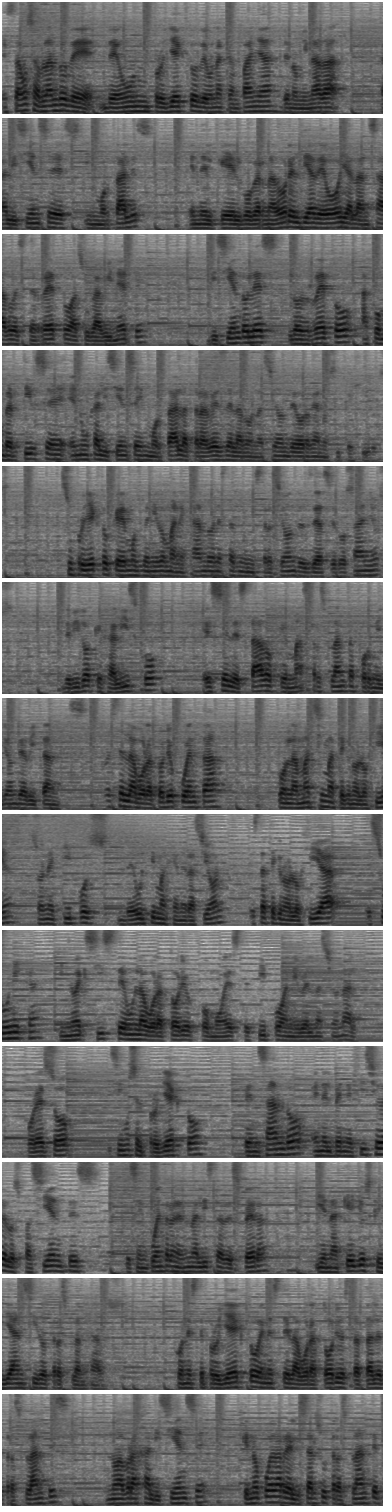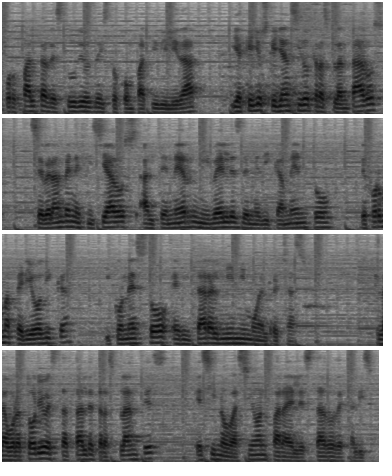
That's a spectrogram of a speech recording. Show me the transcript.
Estamos hablando de, un proyecto, de una campaña denominada Jaliscienses Inmortales, en el que el gobernador el día de hoy ha lanzado este reto a su gabinete, diciéndoles los reto a convertirse en un jalisciense inmortal a través de la donación de órganos y tejidos. Es un proyecto que hemos venido manejando en esta administración desde hace dos años, debido a que Jalisco es el estado que más trasplanta por millón de habitantes. Este laboratorio cuenta con la máxima tecnología, son equipos de última generación. Esta tecnología es única y no existe un laboratorio como este tipo a nivel nacional. Por eso hicimos el proyecto pensando en el beneficio de los pacientes que se encuentran en una lista de espera y en aquellos que ya han sido trasplantados. Con este proyecto, en este laboratorio estatal de trasplantes, no habrá jalisciense que no pueda realizar su trasplante por falta de estudios de histocompatibilidad y aquellos que ya han sido trasplantados se verán beneficiados al tener niveles de medicamento de forma periódica y con esto evitar al mínimo el rechazo. El Laboratorio Estatal de Trasplantes es innovación para el Estado de Jalisco.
